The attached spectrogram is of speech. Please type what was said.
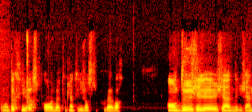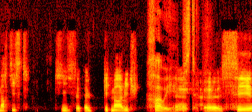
comment, Doc Rivers pour bah, toute l'intelligence qu'il pouvait avoir. En deux, j'ai un, un, artiste qui s'appelle Pete Maravich. Ah oui, c'est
